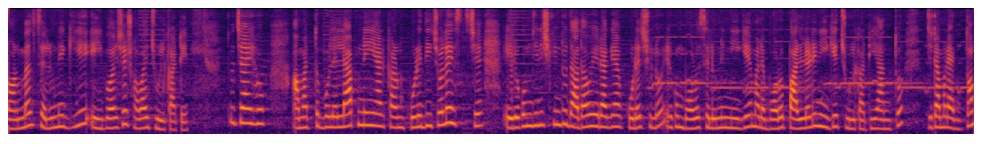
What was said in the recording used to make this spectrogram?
নর্মাল সেলুনে গিয়ে এই বয়সে সবাই চুল কাটে। তো যাই হোক, আমার তো বলে লাভ নেই আর কারণ করে দিয়ে চলে এসছে। এরকম জিনিস কিন্তু দাদাও এর আগে করেছিল। এরকম বড় সেলুনে নিয়ে গিয়ে মানে বড় পার্লারে নিয়ে গিয়ে চুল কাটিয়ে আনতো, যেটা আমার একদম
